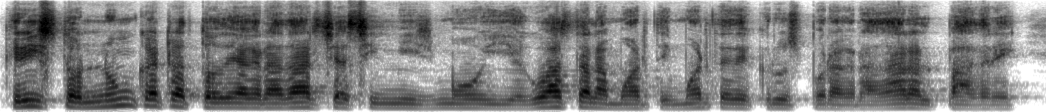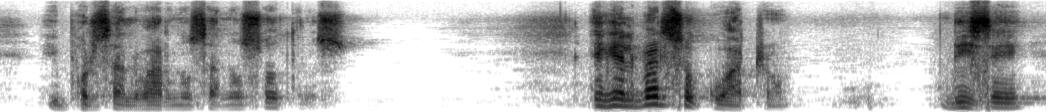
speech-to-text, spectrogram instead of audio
Cristo nunca trató de agradarse a sí mismo y llegó hasta la muerte y muerte de cruz por agradar al Padre y por salvarnos a nosotros. En el verso 4 dice,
